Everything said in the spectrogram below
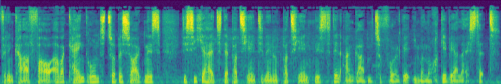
Für den KV aber kein Grund zur Besorgnis. Die Sicherheit der Patientinnen und Patienten ist den Angaben zufolge immer noch gewährleistet.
